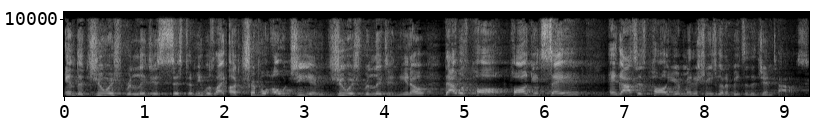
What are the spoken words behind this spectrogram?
in the Jewish religious system. He was like a triple OG in Jewish religion. You know, that was Paul. Paul gets saved. And God says, Paul, your ministry is going to be to the Gentiles.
